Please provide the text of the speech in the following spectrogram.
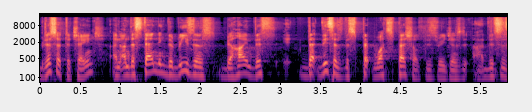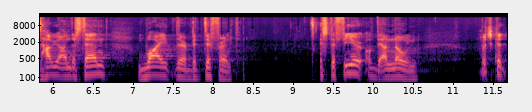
resistant to change? And understanding the reasons behind this, that this is spe what's special to these regions. Uh, this is how you understand why they're a bit different. It's the fear of the unknown which could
